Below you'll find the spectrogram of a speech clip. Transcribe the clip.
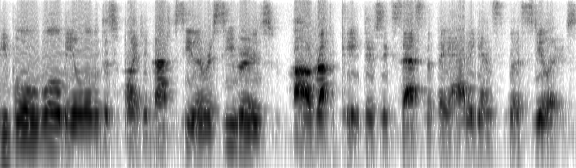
people will be a little disappointed not to see the receivers uh, replicate their success that they had against the Steelers.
